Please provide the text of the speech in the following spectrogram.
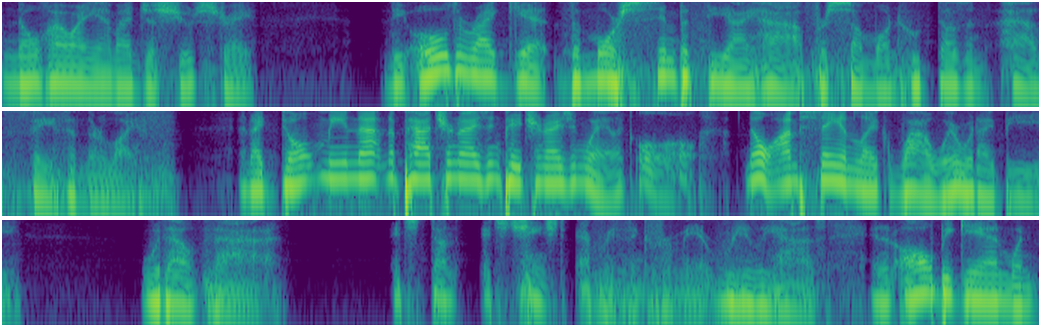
know how I am. I just shoot straight. The older I get, the more sympathy I have for someone who doesn't have faith in their life. And I don't mean that in a patronizing, patronizing way. Like, oh, no, I'm saying, like, wow, where would I be without that? it's done it's changed everything for me. It really has. And it all began when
